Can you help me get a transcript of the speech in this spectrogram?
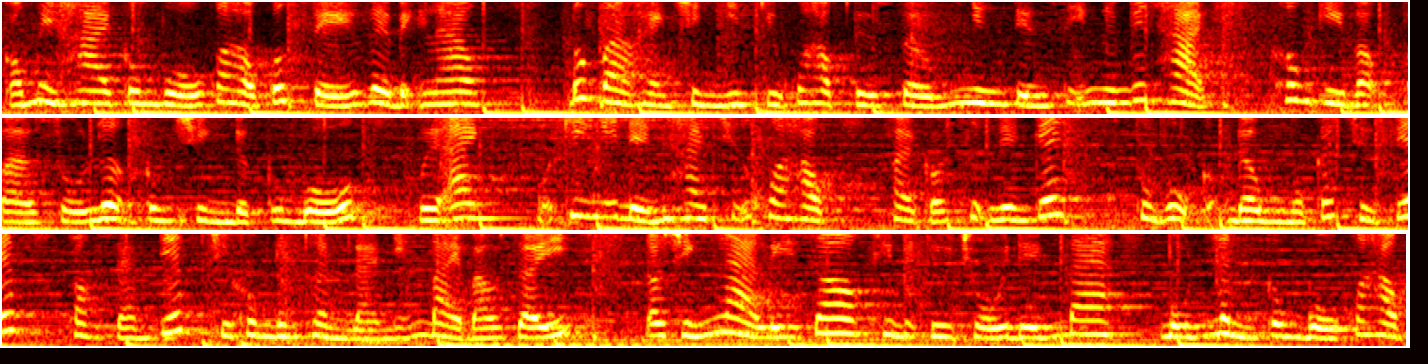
có 12 công bố khoa học quốc tế về bệnh lao. Bước vào hành trình nghiên cứu khoa học từ sớm nhưng tiến sĩ Nguyễn Viết Hải không kỳ vọng vào số lượng công trình được công bố. Với anh, mỗi khi nghĩ đến hai chữ khoa học phải có sự liên kết, phục vụ cộng đồng một cách trực tiếp hoặc gián tiếp chứ không đơn thuần là những bài báo giấy. Đó chính là lý do khi bị từ chối đến 3, 4 lần công bố khoa học,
